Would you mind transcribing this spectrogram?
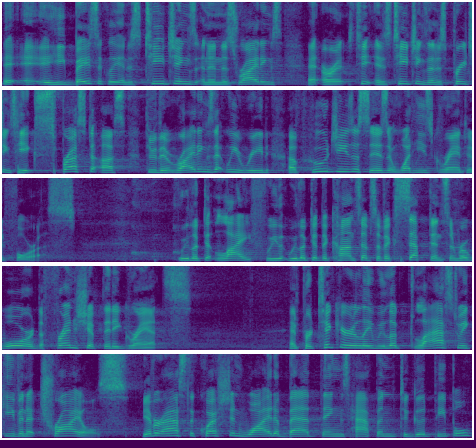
he basically, in his teachings and in his writings, eh, or in his teachings and his preachings, he expressed to us through the writings that we read of who Jesus is and what he's granted for us. We looked at life, we, we looked at the concepts of acceptance and reward, the friendship that he grants. And particularly, we looked last week even at trials. You ever ask the question, why do bad things happen to good people?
